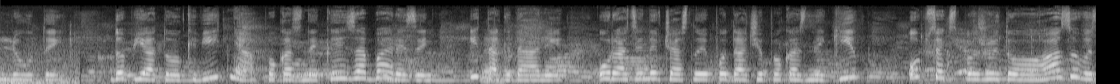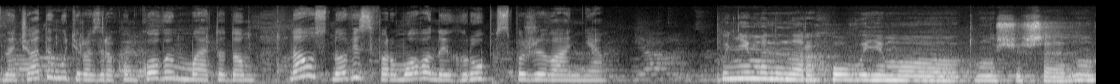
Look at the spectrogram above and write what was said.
лютий, до 5 квітня показники за березень і так далі. У разі невчасної подачі показників обсяг спожитого газу визначатимуть розрахунковим методом на основі сформованих груп споживання. По ній ми не нараховуємо, тому що ще ну,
